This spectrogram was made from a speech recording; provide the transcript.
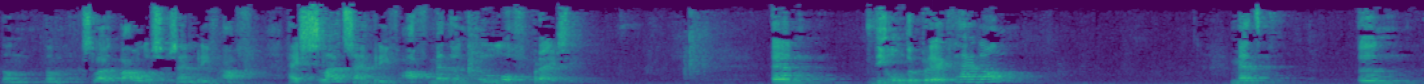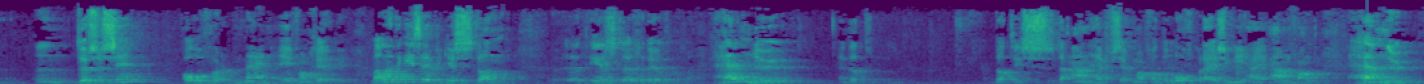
dan, dan sluit Paulus zijn brief af. Hij sluit zijn brief af met een, een lofprijzing. En die onderbreekt hij dan met een, een tussenzin over mijn evangelie. Maar laat ik eerst eventjes dan het eerste gedeelte noemen. Hem nu, en dat, dat is de aanhef zeg maar, van de lofprijzing die hij aanvangt. Hem nu,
